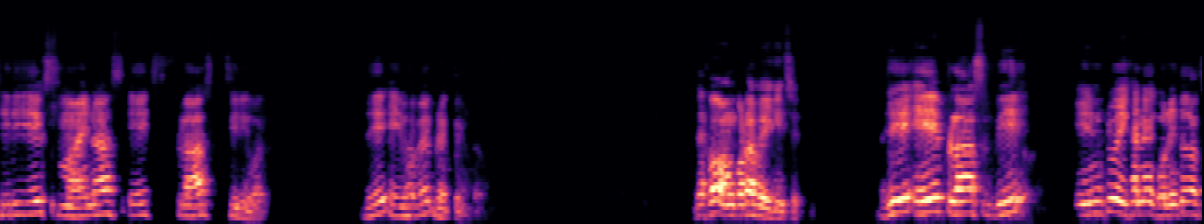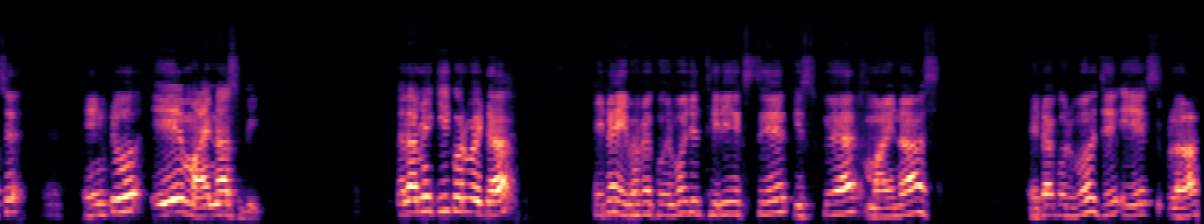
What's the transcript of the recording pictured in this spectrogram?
three X minus X plus three Y এইভাবে ব্র্যাকেট দাও। দেখো, অঙ্কটা হয়ে গেছে। যে এ প্লাস বি ইন্টু এখানে গণিত আছে ইন্টু এ মাইনাস বি তাহলে আমি কি করব এটা? এটা এভাবে করব যে থ্রি এক্সের স্কোয়ার মাইনাস এটা করব যে এক্স প্লাস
